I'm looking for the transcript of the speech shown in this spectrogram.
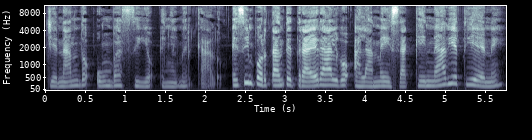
llenando un vacío en el mercado. Es importante traer algo a la mesa que nadie tiene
